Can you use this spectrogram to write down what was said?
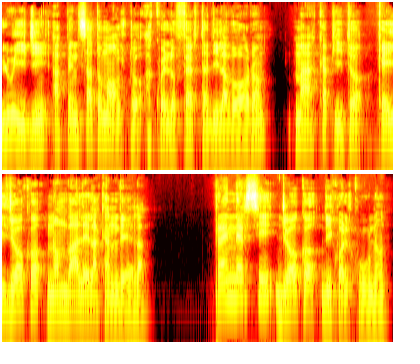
Luigi ha pensato molto a quell'offerta di lavoro, ma ha capito che il gioco non vale la candela. Prendersi gioco di qualcuno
